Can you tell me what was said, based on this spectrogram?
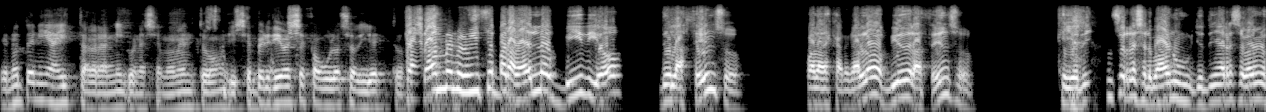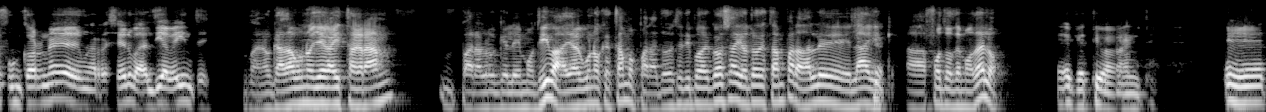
Que no tenía Instagram, Nico, en ese momento. Y se perdió ese fabuloso directo. Instagram me lo hice para ver los vídeos del ascenso. Para descargar los vídeos del ascenso. Que yo tenía reservado en un, yo tenía reservado en el Fun Corner una reserva el día 20. Bueno, cada uno llega a Instagram para lo que le motiva. Hay algunos que estamos para todo este tipo de cosas y otros que están para darle like a fotos de modelos. Efectivamente. Eh,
